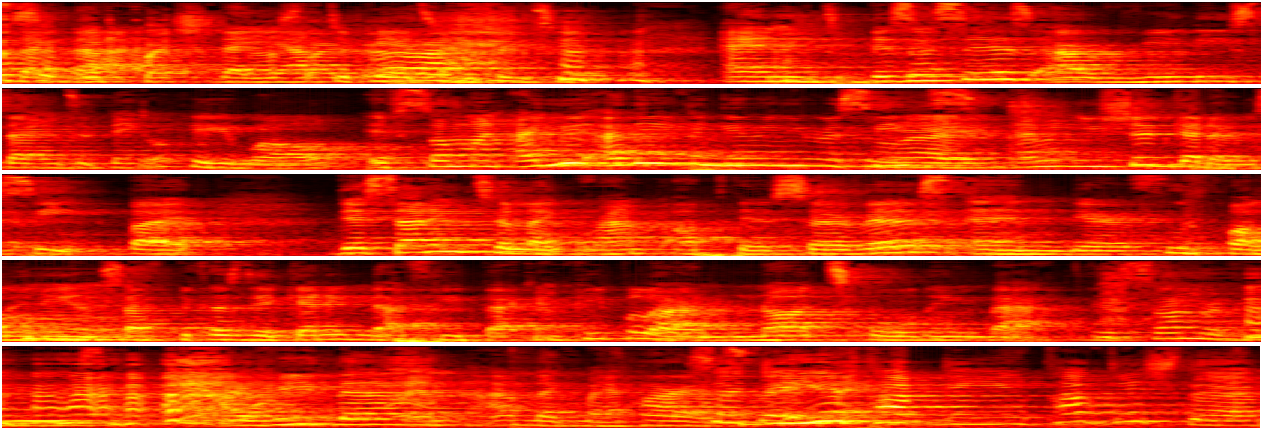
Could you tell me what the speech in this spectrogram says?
things was a like good that question. that you have to pay "Ah." attention to. And businesses are really starting to think, okay, well, if someone are you are they even giving you receipts? Right. I mean, you should get a receipt, but they're starting to like ramp up their service and their food quality Mm. and stuff because they're getting that feedback, and people are not holding back. There's some reviews I read them, and I'm like, my heart. So do right? you pub- do you publish them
